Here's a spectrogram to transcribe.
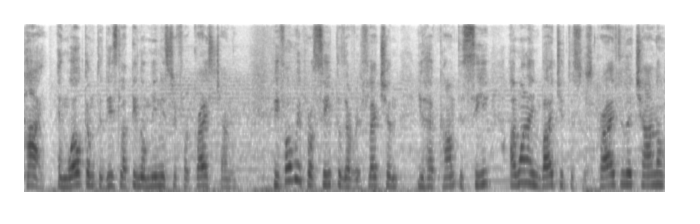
Hi, and welcome to this Latino Ministry for Christ channel. Before we proceed to the reflection you have come to see, I want to invite you to subscribe to the channel,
